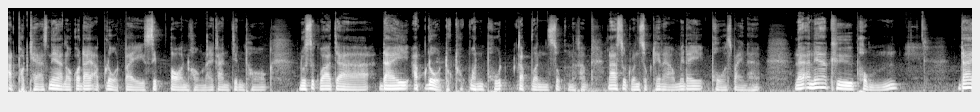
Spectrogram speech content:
อัดพอดแคสต์เนี่ยเราก็ได้อัปโหลดไป 10 ตอนของรายการ Gen Talk รู้สึกว่าจะได้อัปโหลดทุกๆ วันพุธกับวันศุกร์นะครับ ล่าสุดวันศุกร์ที่แล้วไม่ได้โพสต์ไปนะฮะและอันนี้คือผมได้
